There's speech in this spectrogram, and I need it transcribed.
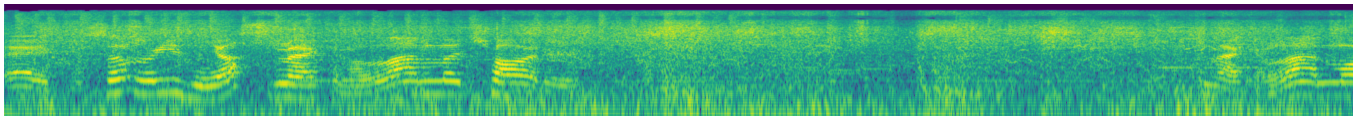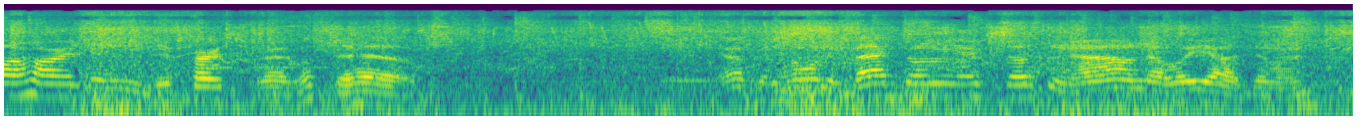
Hey, for some reason, y'all smacking a lot much harder. Smacking a lot more hard than the first run. What the hell? Y'all been holding back on me or something? I don't know what y'all doing.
